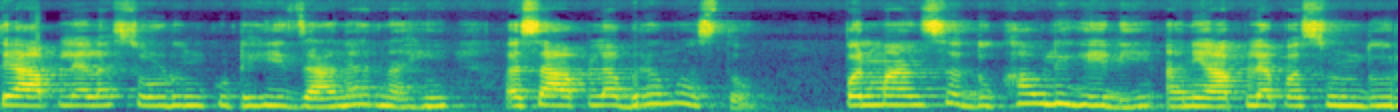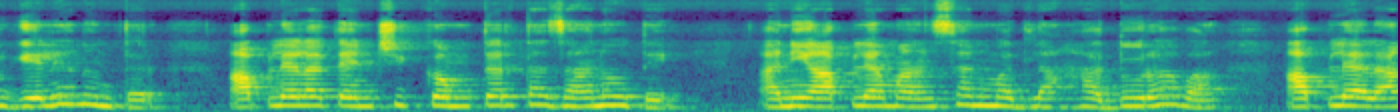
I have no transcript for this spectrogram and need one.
ते आपल्याला सोडून कुठेही जाणार नाही असा आपला भ्रम असतो. पण माणसं दुखावली गेली आणि आपल्यापासून दूर गेल्यानंतर आपल्याला त्यांची कमतरता जाणवते. आणि आपल्या माणसांमधला हा दुरावा आपल्याला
